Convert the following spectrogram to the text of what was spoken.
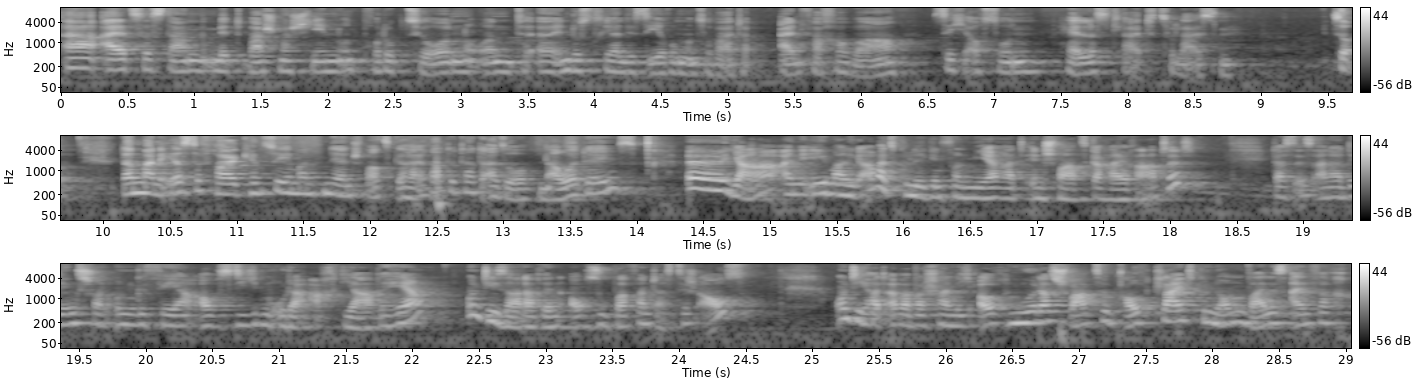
als es dann mit Waschmaschinen und Produktion und Industrialisierung und so weiter einfacher war, sich auch so ein helles Kleid zu leisten. So, dann meine erste Frage. Kennst du jemanden, der in Schwarz geheiratet hat, also nowadays? Äh, ja, eine ehemalige Arbeitskollegin von mir hat in Schwarz geheiratet. Das ist allerdings schon ungefähr auch sieben oder acht Jahre her. Und die sah darin auch super fantastisch aus. Und die hat aber wahrscheinlich auch nur das schwarze Brautkleid genommen, weil es einfach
